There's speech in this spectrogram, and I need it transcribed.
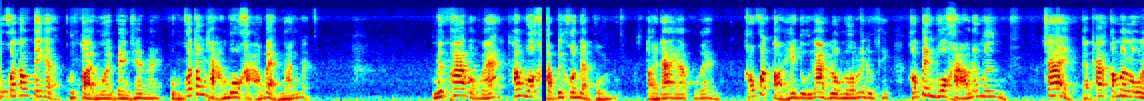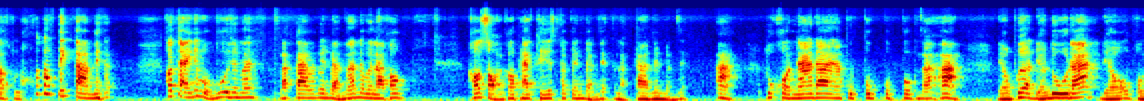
กูก็ต้องติ๊กอะคุณต่อยมวยเป็นใช่ไหมผมก็ต้องถามบัวขาวแบบนั้นอะ นึกภาพบอกไหมถ้าบัวขาวเป็นคนแบบผม ต่อยได้ครับคุณแว่นเขาก็ต่อยให้ดูนะลงนวมให้ดูทีเขาเป็นบัวขาวนะมึง ใช่ แต่ถ้าเขามาลงหลักสูตรเขาก็ต้องติ๊กตามเนี้ยเข้าใจที่ผมพูดใช่ไหมหลักการมันเป็นแบบนั้นนเวลาเขาเขาสอนเขา practice ก็เป็นแบบเนี้ยหลักการเป็นแบบเนี้ยอะทุกคนหน้าได้นะปุ๊บปุ๊บปุ๊บปุ๊บนะอะเดี๋ยวเพื่อนเดี๋ยวดูนะ เดี๋ยวผม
